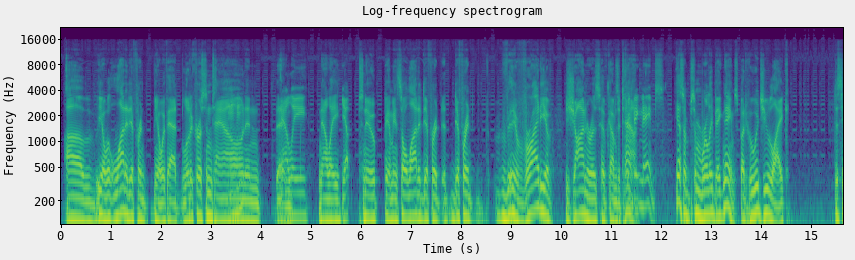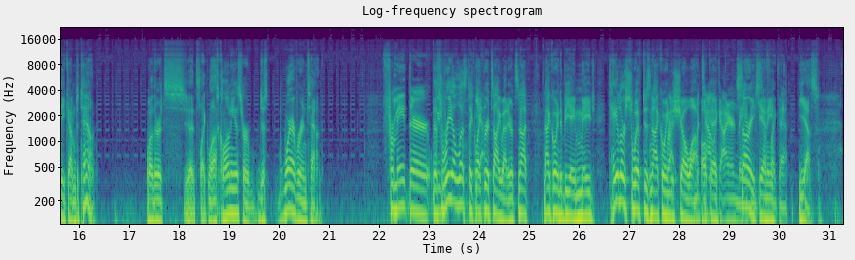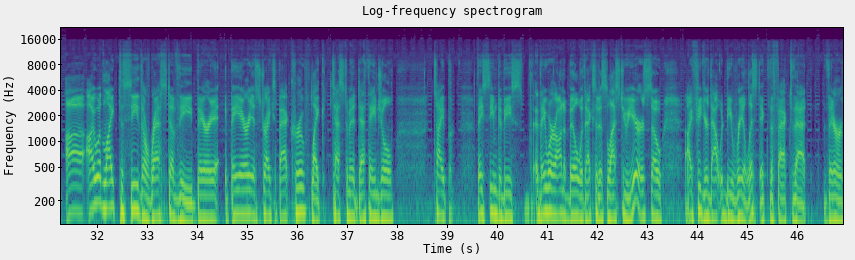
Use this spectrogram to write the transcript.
Uh, you know, a lot of different. You know, we've had Ludacris in town and, and Mm-hmm. Nelly. Nelly, Yep. Snoop. I mean, so a lot of different, different variety of genres have come to town. big names. Yeah, some some really big names. But who would you like to see come to town? Whether it's it's like Las Colonias or just wherever in town. For me, they're That's realistic, like yeah. we are talking about here. It's not not going to be a major. Taylor Swift is not going to show up. Metallica, okay, Iron Maiden, sorry, Kenny. like that. Yes, Uh, I would like to see the rest of the Bay Area, Bay Area Strikes Back crew, like Testament, Death Angel type. They seem to be, they were on a bill with Exodus the last two years. So I figured that would be realistic. The fact that they're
